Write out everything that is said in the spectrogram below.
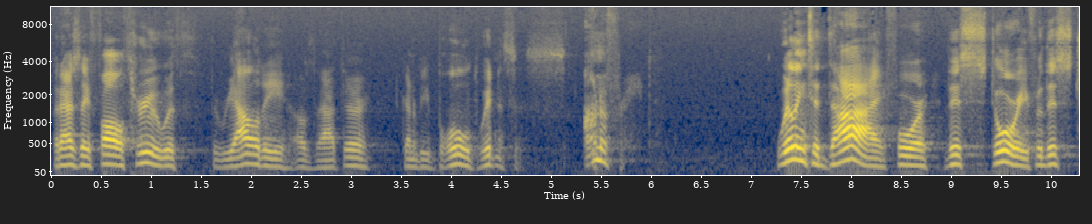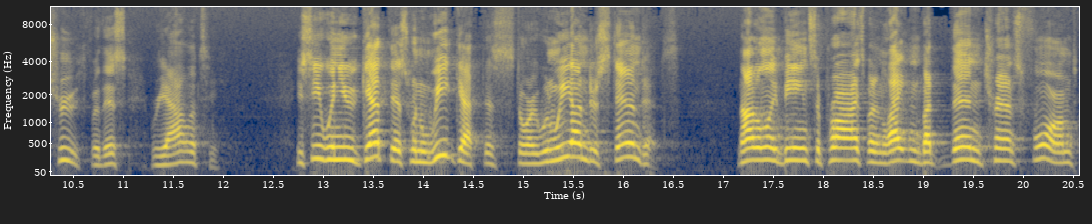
But as they fall through with the reality of that, they're going to be bold witnesses, unafraid, willing to die for this story, for this truth, for this reality. You see, when you get this, when we get this story, when we understand it, not only being surprised but enlightened, but then transformed,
